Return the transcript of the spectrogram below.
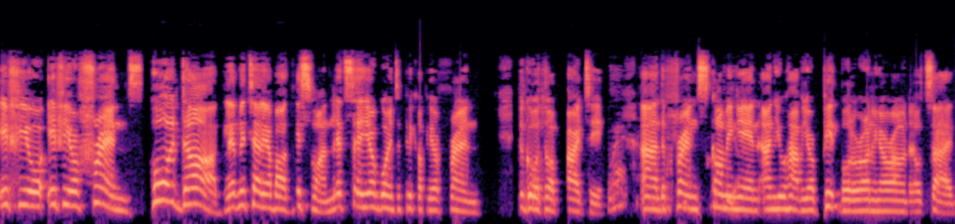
if your if your friends hold dog. Let me tell you about this one. Let's say you're going to pick up your friend to go to a party, and the friend's coming in, and you have your pit bull running around outside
